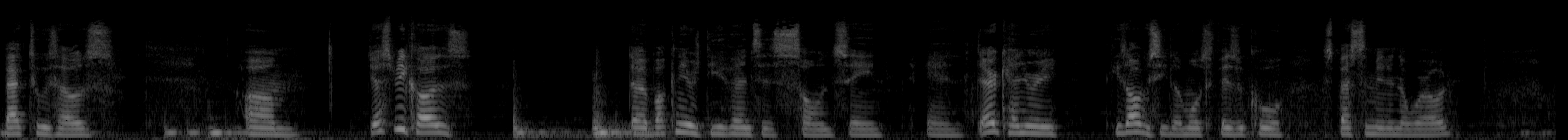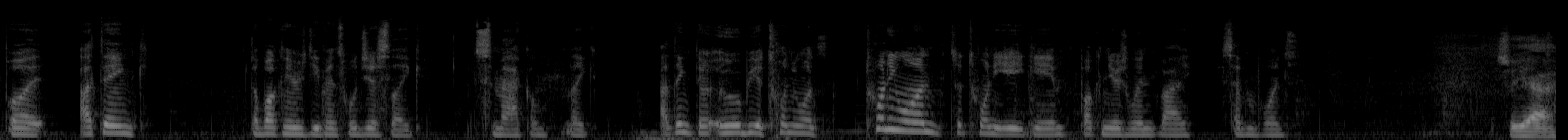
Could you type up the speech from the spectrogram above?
back to his house. Um, just because the Buccaneers defense is so insane, and Derrick Henry, he's obviously the most physical specimen in the world, but I think the Buccaneers defense will just like smack him. Like, I think there, it will be a 21 21 to 28 game. Buccaneers win by seven points. So yeah,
